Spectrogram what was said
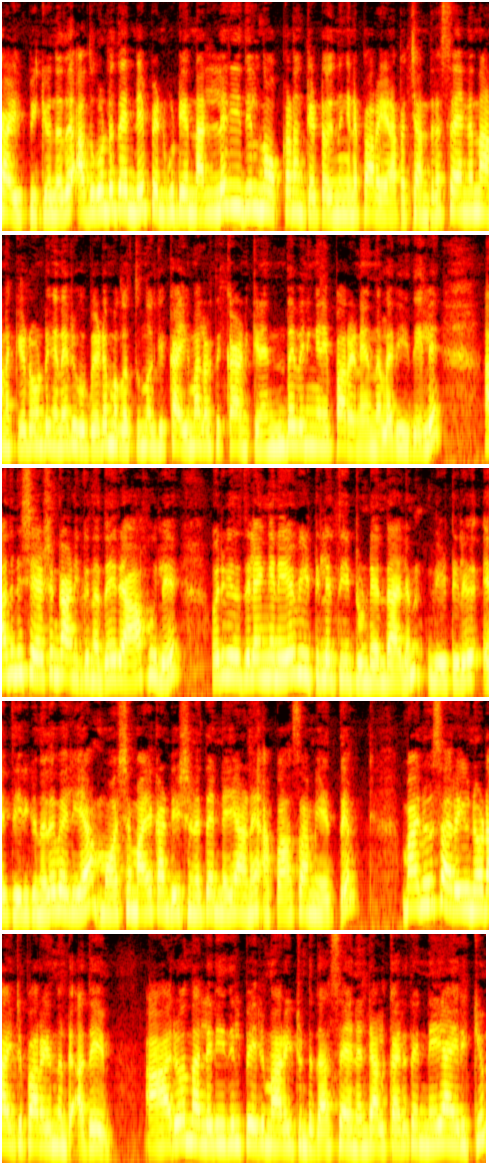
കഴിപ്പിക്കുന്നത്. അതുകൊണ്ട് തന്നെ പെൺകുട്ടിയെ നല്ല രീതിയിൽ നോക്കണം കേട്ടോ എന്നിങ്ങനെ പറയണം. അപ്പം ചന്ദ്രസേന നാണക്കേടുകൊണ്ട് ഇങ്ങനെ രൂപയുടെ മുഖത്ത് നോക്കി കൈമലർത്തി കാണിക്കണം. എന്തവനിങ്ങനെ പറയണേ എന്നുള്ള രീതിയിൽ അതിനുശേഷം കാണിക്കുന്നത് രാഹുൽ ഒരു വിധത്തിൽ എങ്ങനെയോ വീട്ടിലെത്തിയിട്ടുണ്ട്. എന്തായാലും വീട്ടിൽ എത്തിയിരിക്കുന്നത് വലിയ മോശമായ കണ്ടീഷനിൽ തന്നെയാണ്. അപ്പോൾ ആ സമയത്ത് മനു സരയുനോടായിട്ട് പറയുന്നുണ്ട് അതെ ആരോ നല്ല രീതിയിൽ പെരുമാറിയിട്ടുണ്ട്. ദാ സേനന്റെ ആൾക്കാർ തന്നെയായിരിക്കും.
